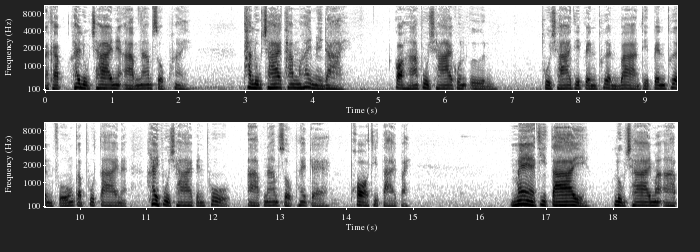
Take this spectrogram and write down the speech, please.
นะครับ ให้ลูกชายเนี่ยอาบน้ำศพให้ ถ้าลูกชายทำให้ไม่ได้ ก็หาผู้ชายคนอื่น ผู้ชายที่เป็นเพื่อนบ้านที่เป็นเพื่อนฝูงกับผู้ตายเนี่ยให้ผู้ชายเป็นผู้อาบน้ำศพให้แก่พ่อที่ตายไป แม่ที่ตายลูกชายมาอาบ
